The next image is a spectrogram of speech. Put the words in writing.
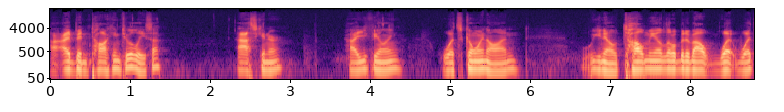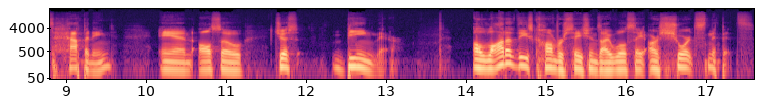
I've been talking to Alisa, asking her, how you feeling, what's going on. You know, tell me a little bit about what what's happening, and also just being there. A lot of these conversations, I will say, are short snippets.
